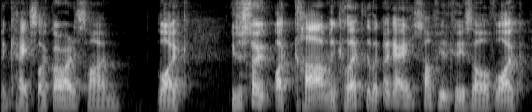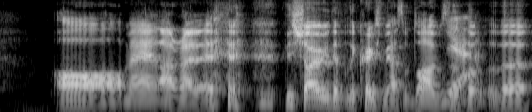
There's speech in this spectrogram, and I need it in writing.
And Kate's like, "All right, it's time." Like you're just so like calm and collected. Like, okay, it's time for you to kill yourself. Like, oh man, I don't know. this show definitely creeps me out sometimes. The- Yeah. The, the,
